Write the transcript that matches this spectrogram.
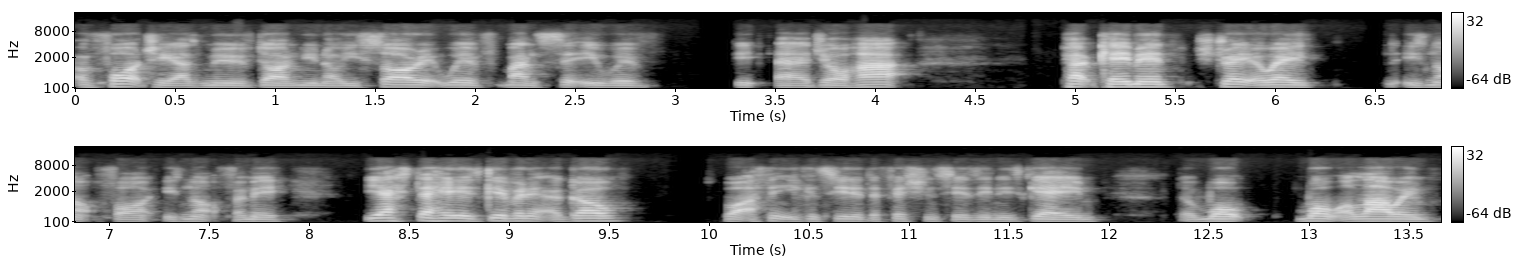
unfortunately has moved on. You know, you saw it with Man City with uh, Joe Hart. Pep came in straight away. He's not for he's not for me. Yes, De Gea has given it a go, but I think you can see the deficiencies in his game that won't won't allow him,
